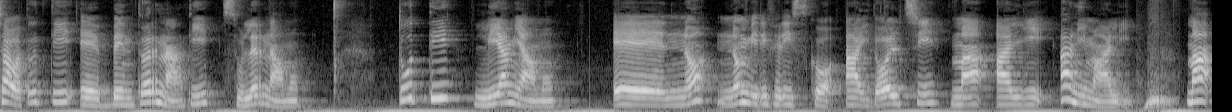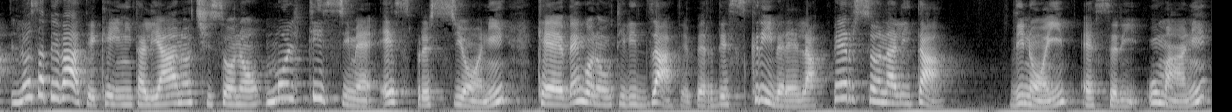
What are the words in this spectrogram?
Ciao a tutti e bentornati sull'Ernamo. Tutti li amiamo. E no, non mi riferisco ai dolci, ma agli animali. Ma lo sapevate che in italiano ci sono moltissime espressioni che vengono utilizzate per descrivere la personalità di noi, esseri umani,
